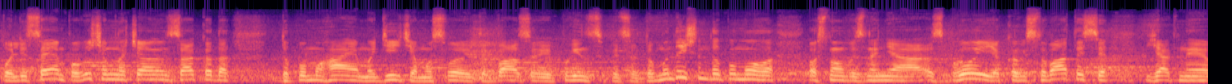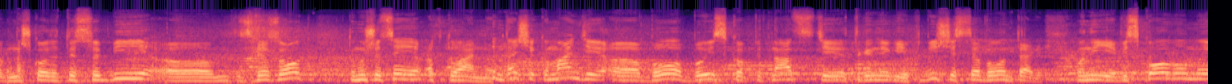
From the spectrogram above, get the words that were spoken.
по ліцеям, по вищим навчальним закладах, допомагаємо дітям освоїти базові принципи. Це домедична допомога, основи знання зброї, як користуватися, як не нашкодити собі, е, зв'язок, тому що це є актуально. В нашій команді е, було близько 15 тренерів. Більшість це волонтери. Вони є військовими,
